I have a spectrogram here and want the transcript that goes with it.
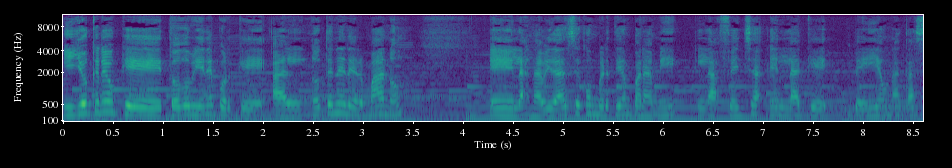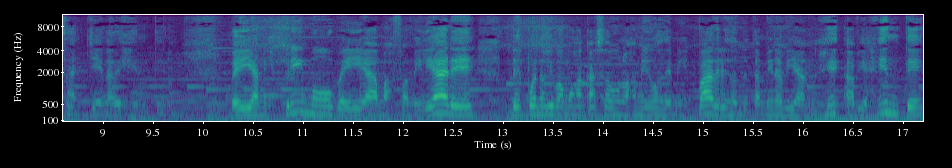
Y yo creo que todo viene porque al no tener hermanos, eh, las Navidades se convertían para mí la fecha en la que veía una casa llena de gente, ¿no? Veía a mis primos, veía más familiares, después nos íbamos a casa de unos amigos de mis padres donde también había gente.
